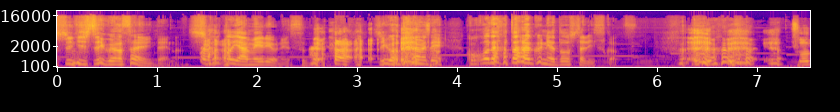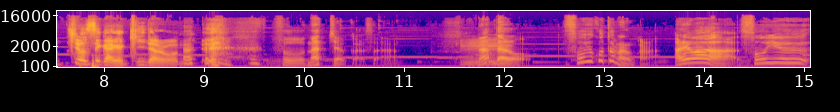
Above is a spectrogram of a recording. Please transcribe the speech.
助手にしてくださいみたいな。仕事辞めるよねすぐ。仕事辞めてここで働くにはどうしたらいいですか？っつってそっちの世界が気になるもんね。そうなっちゃうからさ。うなんだろう。そういうことなのかな。あれはそういう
